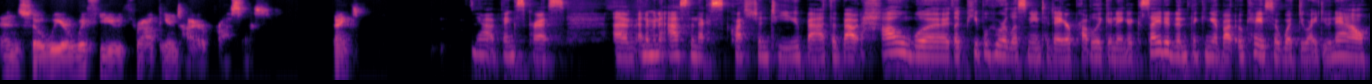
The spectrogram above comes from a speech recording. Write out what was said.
And so we are with you throughout the entire process. Thanks. Yeah, thanks, Chris. Um, and I'm going to ask the next question to you, Beth, about how would like people who are listening today are probably getting excited and thinking about, okay, so what do I do now?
